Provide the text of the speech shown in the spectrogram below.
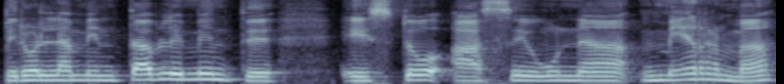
Pero lamentablemente esto hace una merma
